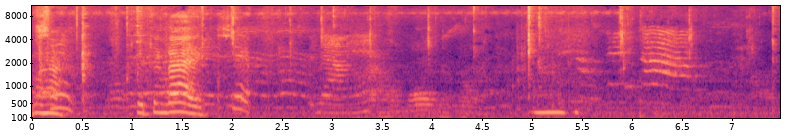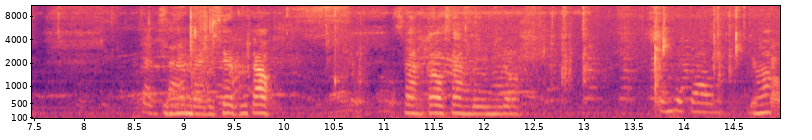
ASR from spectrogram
บ่ฮะเป็นจังได้เช็ดอืมจัดกินสารน้ำใดก็แซ่บคือเก่าสร้างเก่าสร้างเดิมนี่ดอกเป็นผู้เก่าเดี๋ยวเป่า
